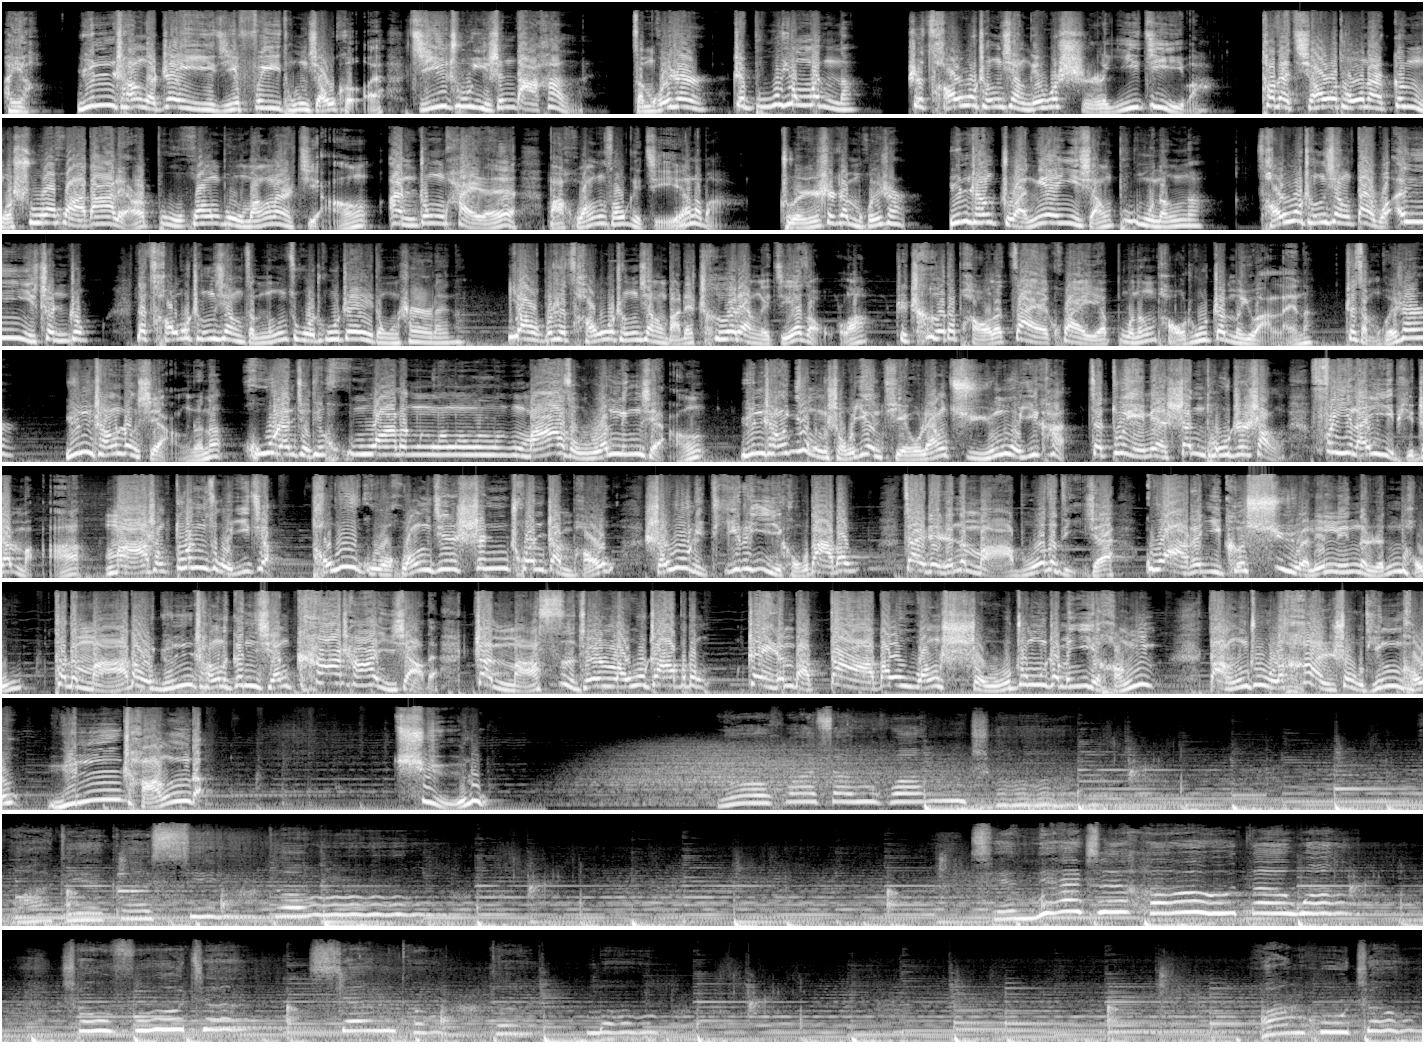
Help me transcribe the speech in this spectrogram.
哎呀，云长可这一集非同小可呀，急出一身大汗来。怎么回事？这不用问呢，是曹丞相给我使了一计吧？他在桥头那儿跟我说话搭脸，不慌不忙那儿讲，暗中派人把黄嫂给劫了吧？准是这么回事云长转念一想，不能啊！曹丞相待我恩义甚重，那曹丞相怎么能做出这种事来呢？要不是曹丞相把这车辆给劫走了，这车他跑得再快，也不能跑出这么远来呢。这怎么回事云长正想着呢，忽然就听哗楞楞楞楞，马走銮铃响。云长用手一摁铁骨梁，举目一看，在对面山头之上飞来一匹战马，马上端坐一将，头裹黄金，身穿战袍，手里提着一口大刀，在这人的马脖子底下挂着一颗血淋淋的人头。他的马到云长的跟前，咔嚓一下子，战马四蹄牢扎不动。这人把大刀往手中这么一横，挡住了汉寿亭侯云长的。去路。落花葬黄冢，化蝶各西东。千年之后的我，重复着相同的梦。恍惚中。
